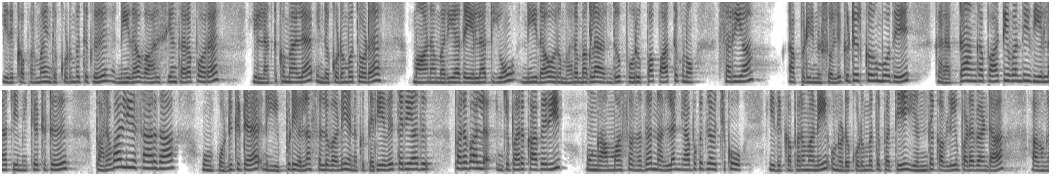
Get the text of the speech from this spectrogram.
இதுக்கப்புறமா இந்த குடும்பத்துக்கு நீ தான் வாரிசையும் தரப்போகிற எல்லாத்துக்கும் மேலே இந்த குடும்பத்தோட மான மரியாதை எல்லாத்தையும் நீ தான் ஒரு மருமகளாக இருந்து பொறுப்பாக பார்த்துக்கணும் சரியா? அப்படின்னு சொல்லிக்கிட்டு இருக்கும்போதே கரெக்டாக அங்கே பாட்டி வந்து இது எல்லாத்தையுமே கேட்டுட்டு பரவாயில்லையே சாரதா உன் பொண்ணுக்கிட்ட நீ இப்படியெல்லாம் சொல்லுவான்னு எனக்கு தெரியவே தெரியாது. பரவாயில்ல இங்கே பாரு காவேரி உங்கள் அம்மா சொன்னதை நல்ல ஞாபகத்தில் வச்சுக்கோ. இதுக்கப்புறமா நீ உன்னோட குடும்பத்தை பற்றி எந்த கவலையும் பட வேண்டாம். அவங்க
